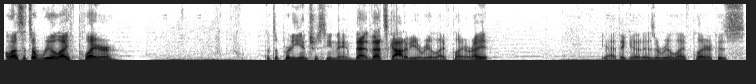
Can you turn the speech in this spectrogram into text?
unless it's a real life player, that's a pretty interesting name. That that's got to be a real life player, right? Yeah, I think it is a real life player because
